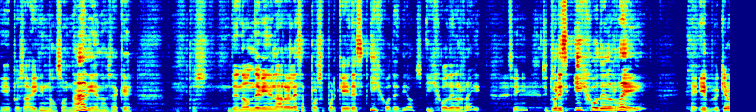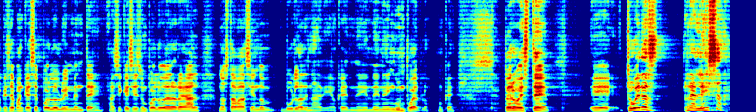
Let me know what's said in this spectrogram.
Y pues ahí no son nadie, o sea que, pues ¿De dónde viene la realeza? Pues porque eres hijo de Dios, hijo del rey. ¿sí? Si tú eres hijo del rey, y quiero que sepan que ese pueblo lo inventé, así que si es un pueblo real, no estaba haciendo burla de nadie, ¿okay? de, ningún pueblo. ¿okay? Pero este, eh, tú eres realeza,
